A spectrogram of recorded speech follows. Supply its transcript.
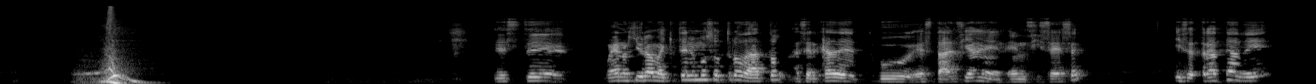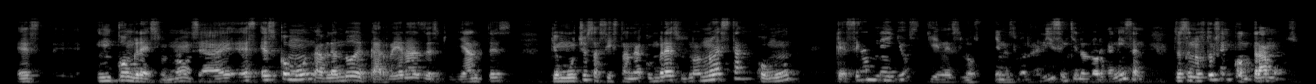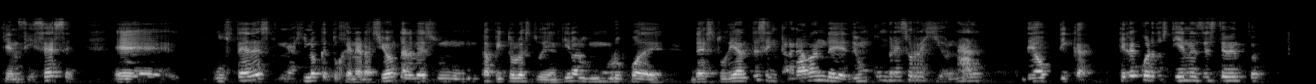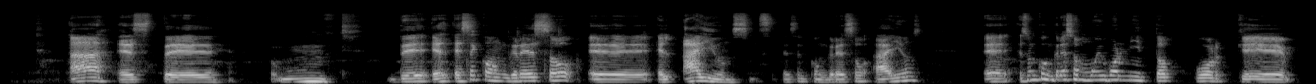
Este, bueno, Hiram, aquí tenemos otro dato acerca de tu estancia en, en CICESE. Y se trata de este, un congreso, ¿no? O sea, es, es, común, hablando de carreras de estudiantes, que muchos asistan a congresos, ¿no? No es tan común que sean ellos quienes, los, quienes lo realicen, quienes lo organizan. Entonces nosotros encontramos que en CICESE eh, ustedes, imagino que tu generación, tal vez un, capítulo estudiantil, algún grupo de, estudiantes, se encargaban de, un congreso regional de óptica. ¿Qué recuerdos tienes de este evento? Ah, este... Mm, de e, ese congreso, eh, el IONS, es el congreso IONS, eh, es un congreso muy bonito porque,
